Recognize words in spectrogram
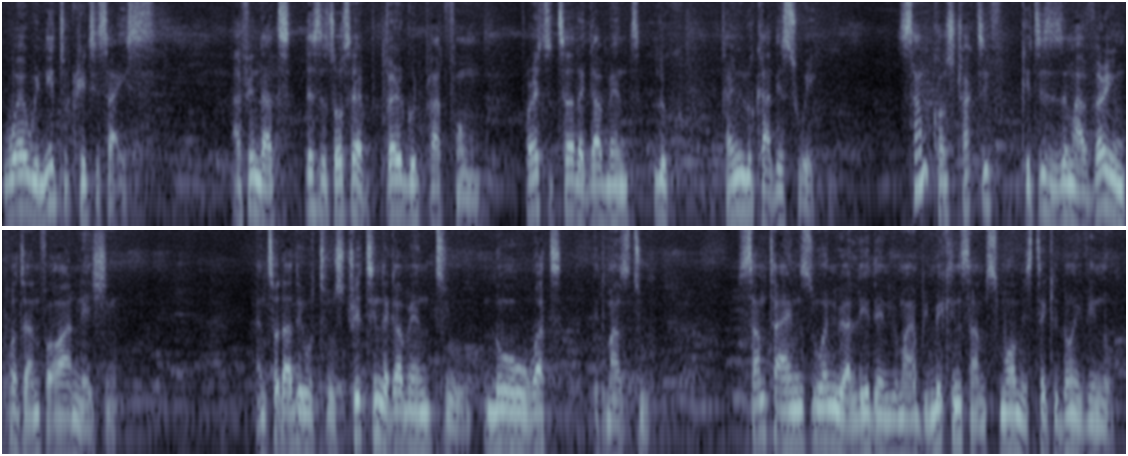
where we need to criticize. I think that this is also a very good platform for us to tell the government, look, can you look at this way? Some constructive criticism are very important for our nation. And so that they will to straighten the government to know what it must do. Sometimes when you are leading, you might be making some small mistake you don't even know.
